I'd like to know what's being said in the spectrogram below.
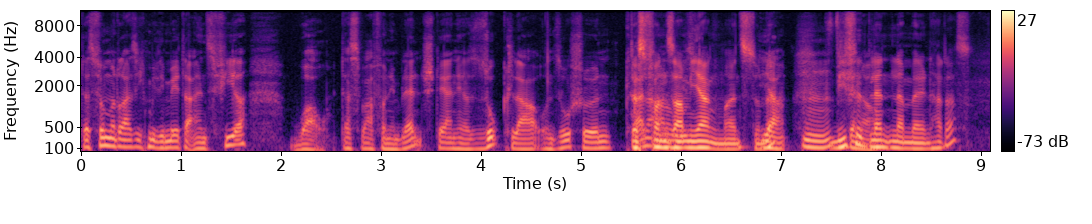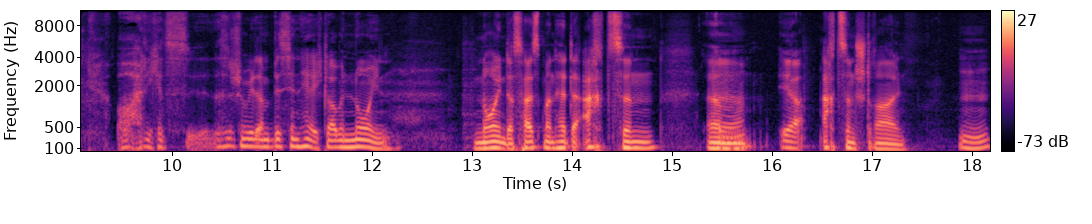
Das 35 mm 1.4. Wow, das war von dem Blendenstern her so klar und so schön. Keine das von Samyang meinst du, ne? Ja. Mhm, Wie viele genau. Blendenlamellen hat das? Oh, hatte ich jetzt, das ist schon wieder ein bisschen her. Ich glaube neun. 9. Das heißt, man hätte 18, ähm, äh, ja. 18 Strahlen. Mhm.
